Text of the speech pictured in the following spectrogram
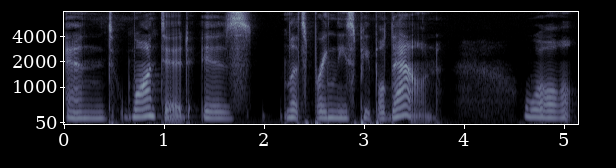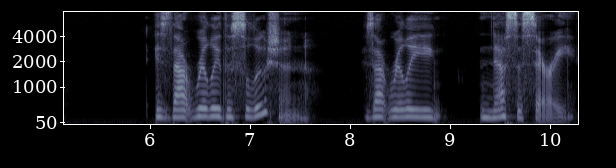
and wanted is let's bring these people down. Well, is that really the solution? Is that really necessary?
